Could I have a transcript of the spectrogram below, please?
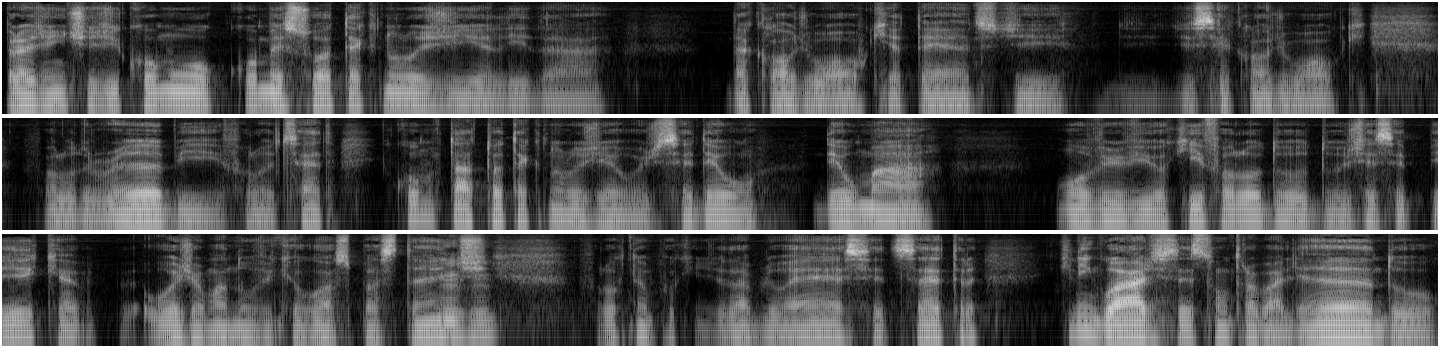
para a gente de como começou a tecnologia ali da, da CloudWalk, até antes de, de, de ser CloudWalk. Falou do Ruby, falou etc. Como está a tua tecnologia hoje? Você deu, deu uma, um overview aqui, falou do, do GCP, que é, hoje é uma nuvem que eu gosto bastante. Uhum falou que tem um pouquinho de AWS, etc. Que linguagem vocês estão trabalhando?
